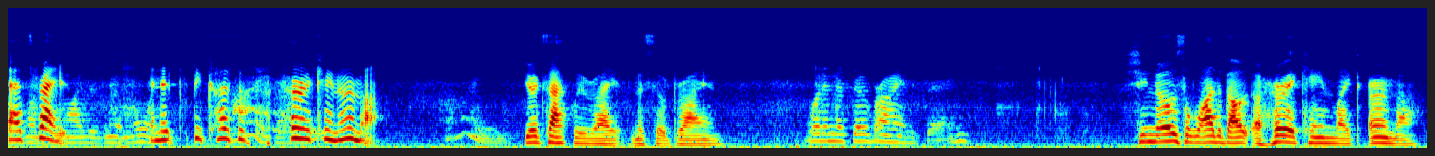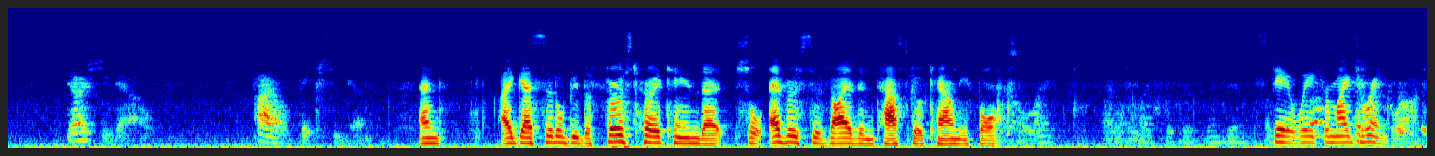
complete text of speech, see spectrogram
That's right. And it's because of Hurricane Irma. You're exactly right, Miss O'Brien. What did Miss O'Brien say? She knows a lot about a hurricane like Irma, Does she now? I don't think she does. and I guess it'll be the first hurricane that she'll ever survive in Pasco County, folks. Stay away from my drink, Rocky.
